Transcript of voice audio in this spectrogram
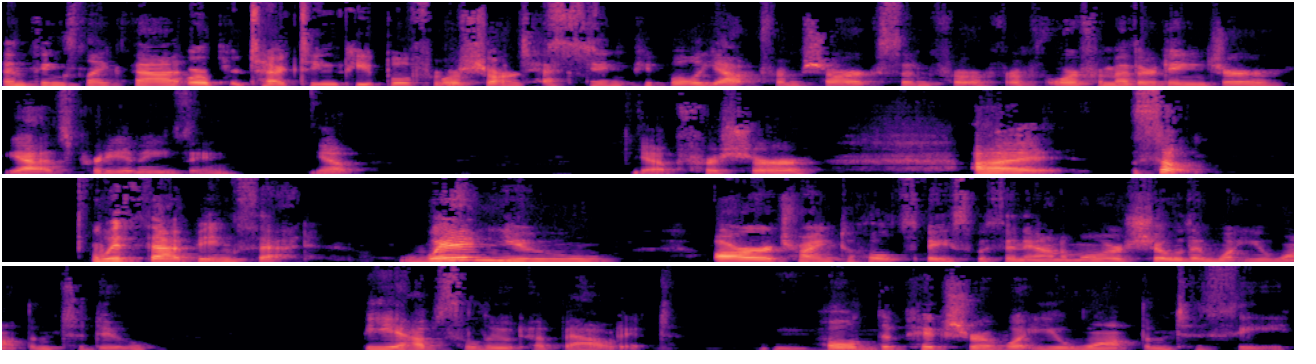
and things like that. Or protecting people from or sharks. protecting people, yep, from sharks and for, for or from other danger. Yeah, it's pretty amazing. Yep. Yep, for sure. Uh, so, with that being said, when you are trying to hold space with an animal or show them what you want them to do, be absolute about it. Mhm. Hold the picture of what you want them to see.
